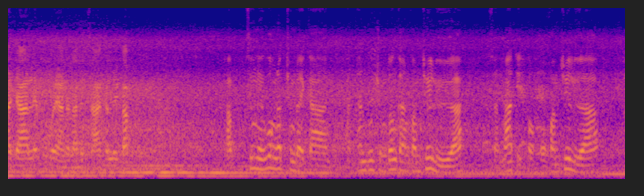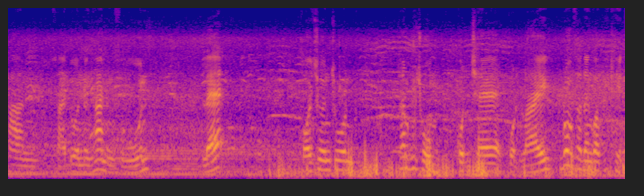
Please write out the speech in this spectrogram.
อาจารย์และผู้บริหารสถานศึกษากันเลยครับครับซึ่งในห่วงรับชมรายการหากท่านผู้ชมต้องการความช่วยเหลือ สามารถติดต่อขอความช่วยเหลือผ่านสายด่วน 1510 และขอเชิญชวนท่านผู้ชม กดแชร์ กดไลค์ ร่วมแสดงความคิดเห็น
